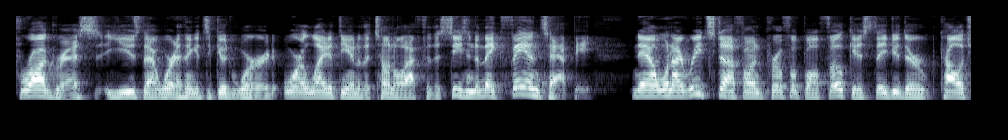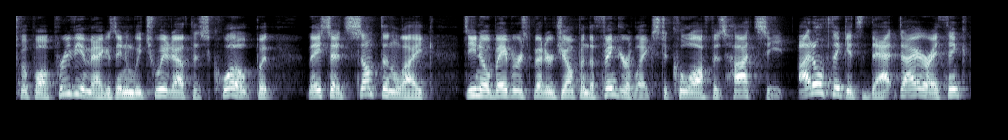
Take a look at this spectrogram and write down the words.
progress, use that word, I think it's a good word, or a light at the end of the tunnel after the season to make fans happy. Now, when I read stuff on Pro Football Focus, they do their college football preview magazine, and we tweeted out this quote, but they said something like, Dino Babers better jump in the Finger Lakes to cool off his hot seat. I don't think it's that dire. I think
